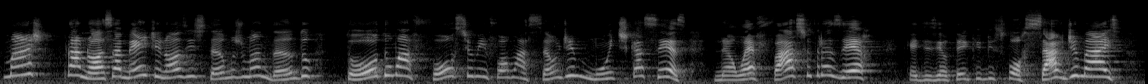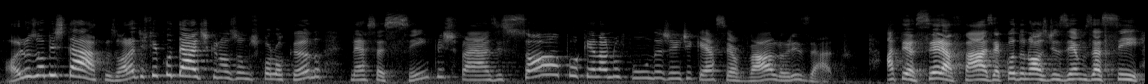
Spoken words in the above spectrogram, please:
Mas para nossa mente nós estamos mandando toda uma força e uma informação de muita escassez. Não é fácil trazer. Quer dizer, eu tenho que me esforçar demais. Olha os obstáculos, olha a dificuldade que nós vamos colocando nessas simples frases, só porque lá no fundo a gente quer ser valorizado. A terceira fase é quando nós dizemos assim:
